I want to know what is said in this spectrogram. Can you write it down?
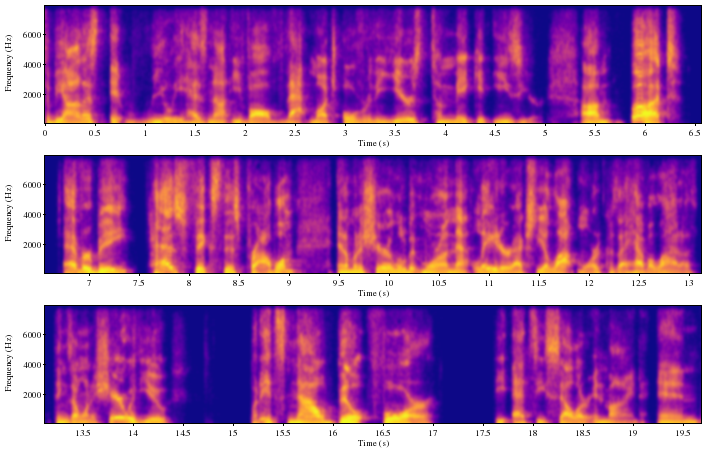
to be honest, it really has not evolved that much over the years to make it easier. Um, but Everbee has fixed this problem. And I'm going to share a little bit more on that later, actually, a lot more, because I have a lot of things I want to share with you. But it's now built for the Etsy seller in mind. And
